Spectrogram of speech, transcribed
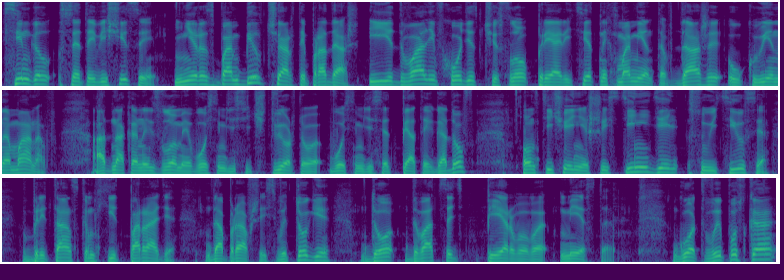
Сингл с этой вещицей не разбомбил чарты продаж и едва ли входит в число приоритетных моментов даже у Куина Манов. Однако на изломе 84-85 годов он в течение шести недель суетился в британском хит-параде, добравшись в итоге до 21 места. Год выпуска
